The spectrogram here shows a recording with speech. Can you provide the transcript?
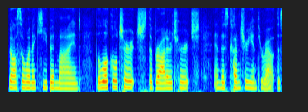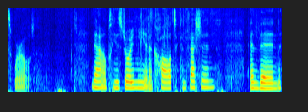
We also want to keep in mind the local church, the broader church, in this country and throughout this world. Now, please join me in a call to confession and then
